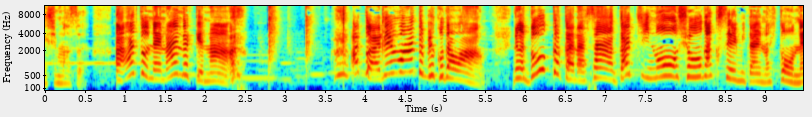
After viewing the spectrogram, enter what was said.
いします。あ、あとね、なんだっけな？あと、あれもあったペコだわ。なんか、どっかからさ、ガチの小学生みたいな人をね、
